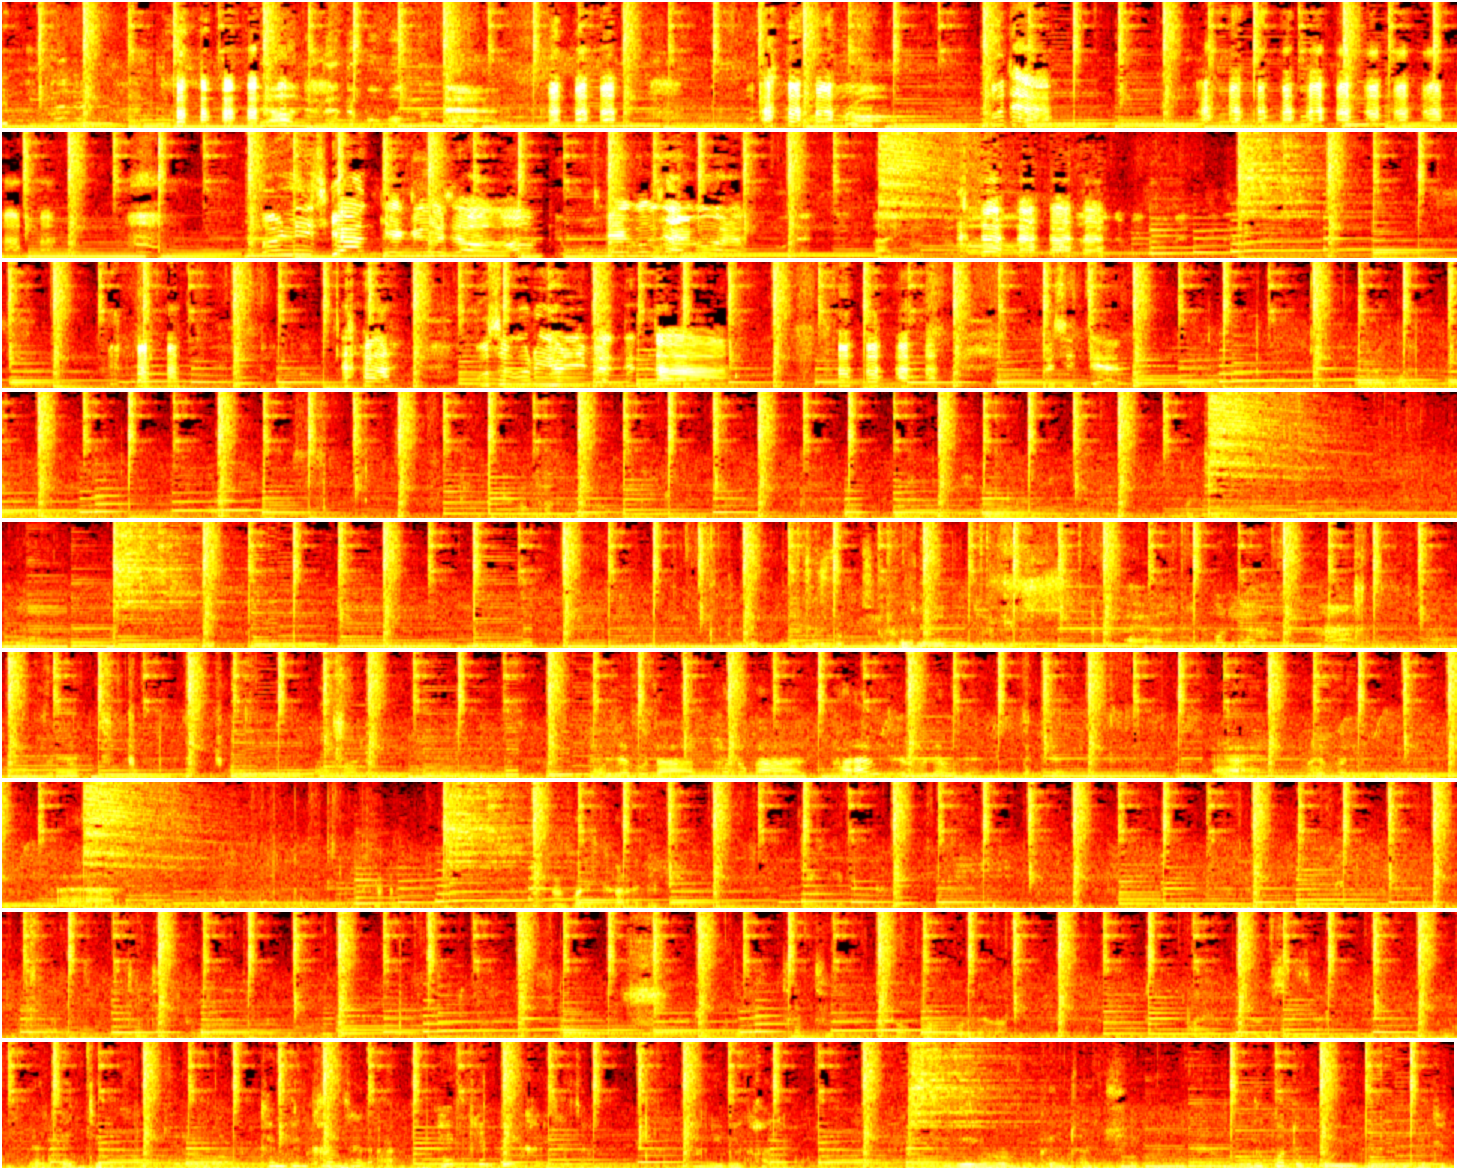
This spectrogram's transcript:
야, 너네들 뭐 먹는데? 보자. 흘리지 않게 그거죠. 어? 대고 잘 먹어라. 눈에 띈다 이것처 세트. 캠핑 칸 사자. 아, 캠- 캠핑 칸 사자. 한 200 하자. 200이면 뭐 괜찮지. 우리 것도 거의 이렇게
